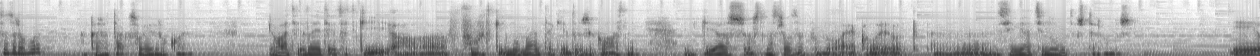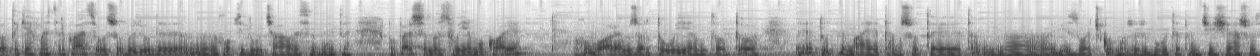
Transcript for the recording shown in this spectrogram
це зробив? Він каже, так, своєю рукою. І от, знаєте, це такий, а, фу, такий момент такий дуже класний, який аж, аж на сльози пробиває, коли от, е, сім'я цінує те, що ти робиш. І от таких майстер-класів, щоб люди, е, хлопці долучалися, знаєте, по-перше, ми в своєму колі говоримо, жартуємо. Тобто е, тут немає там, що ти там на візочку можеш бути там чи ще щось.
